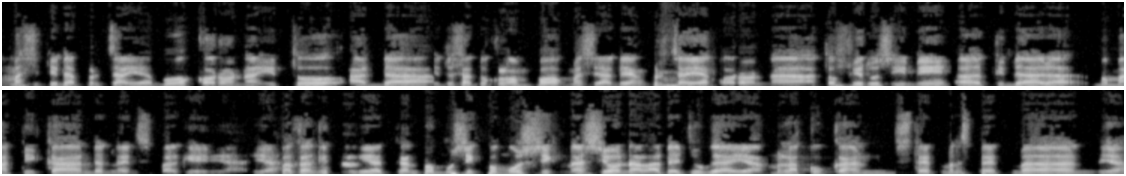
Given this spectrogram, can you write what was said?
masih tidak percaya bahwa corona itu ada. Itu satu kelompok. Masih ada yang percaya corona atau virus ini uh, tidak mematikan dan lain sebagainya ya. Bahkan kita lihat kan pemusik-pemusik nasional ada juga yang melakukan statement-statement ya.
